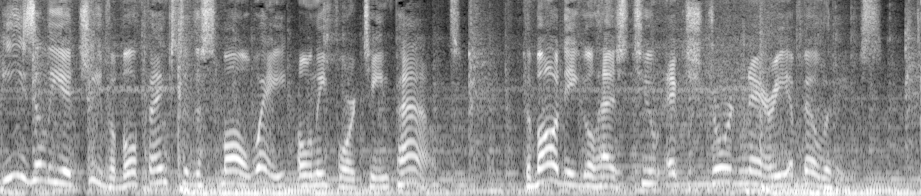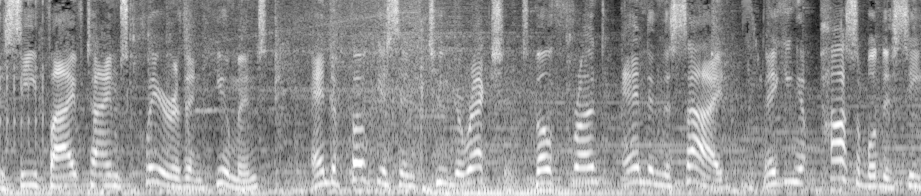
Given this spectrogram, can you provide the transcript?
easily achievable thanks to the small weight, only 14 pounds. The bald eagle has two extraordinary abilities to see five times clearer than humans and to focus in two directions, both front and in the side, making it possible to see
